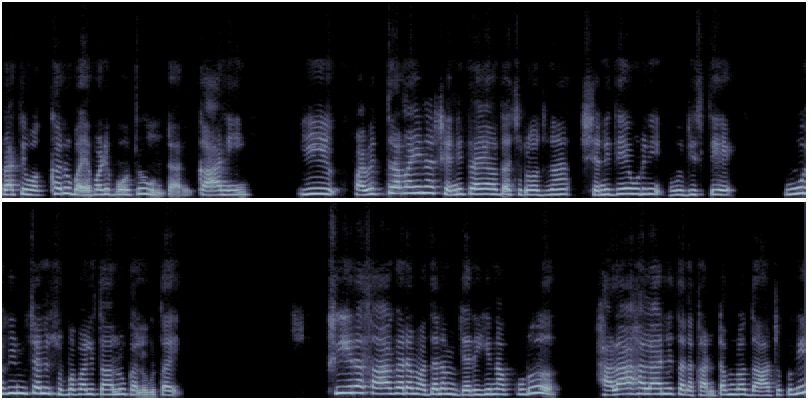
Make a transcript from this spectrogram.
ప్రతి ఒక్కరూ భయపడిపోతూ ఉంటారు. కానీ ఈ పవిత్రమైన శని త్రయోదశి రోజున శనిదేవుడిని పూజిస్తే ఊహించని శుభ ఫలితాలు కలుగుతాయి. క్షీరసాగర మదనం జరిగినప్పుడు హలాహలాన్ని తన కంఠంలో దాచుకుని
